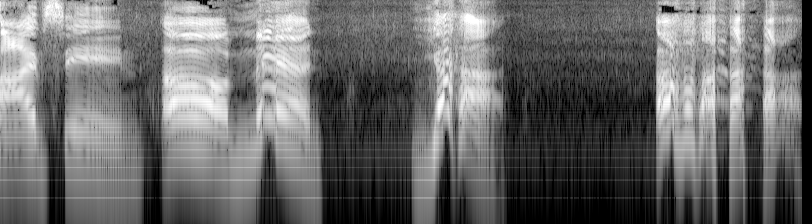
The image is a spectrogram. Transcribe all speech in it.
I've seen. Oh, man. Yeah.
